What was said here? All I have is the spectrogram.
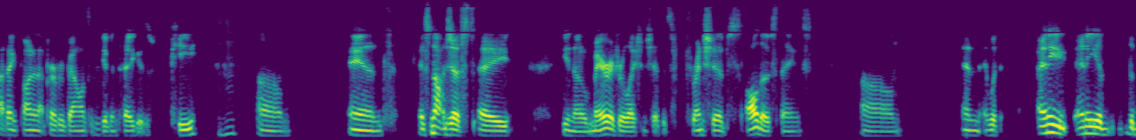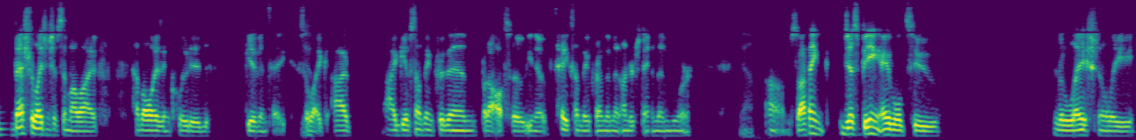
i think finding that perfect balance of give and take is key Mhm. um, and it's not just a you know marriage relationship it's friendships all those things um, and with any any of the best relationships in my life have always included give and take so Yeah. like i i give something for them but i also you know take something from them and understand them more Yeah. um, so i think just being able to relationally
